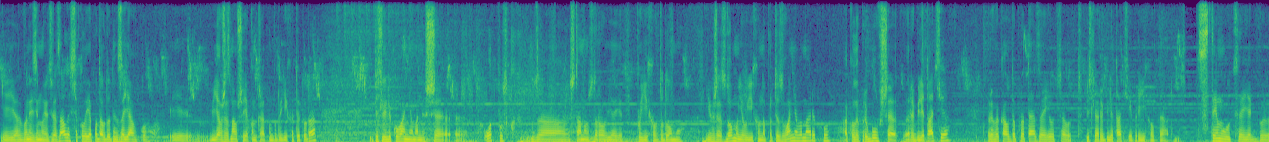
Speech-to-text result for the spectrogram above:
і вони зі мною зв'язалися, коли я подав до них заявку. І я вже знав, що я конкретно буду їхати туди. І після лікування в мене ще е, отпуск за станом здоров'я. Я поїхав додому. І вже з дому я уїхав на протезування в Америку. А коли прибув, ще реабілітація, привикав до протеза. І оце от після реабілітації приїхав бригаду. Стимул це якби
